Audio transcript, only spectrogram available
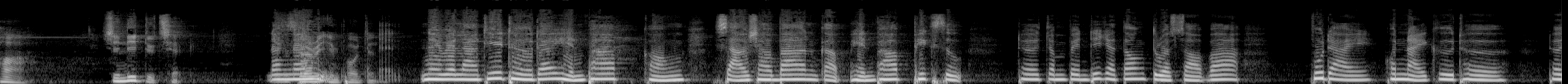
her? She need to check. ดั This ง is นั้น very important. ในเวลาที่เธอได้เห็นภาพ ของสาวชาวบ้านกับเห็นภาพภิกษุ เธอจำเป็นที่จะต้องตรวจสอบว่า ผู้ใดคนไหนคือเธอ เธอ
